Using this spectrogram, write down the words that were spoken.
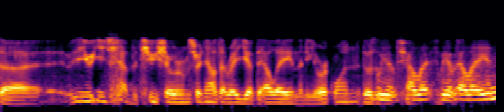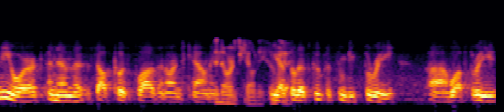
uh, you you just have the two showrooms right now? Is that right? You have the LA and the New York one. Those we are have the two. LA, we have LA and New York, and then the South Coast Plaza in Orange County. In Orange County. Okay. Yeah, so that's. That's going to be three. Uh, we'll have three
